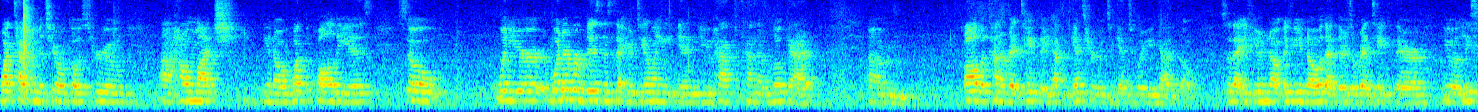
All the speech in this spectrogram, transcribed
what type of material goes through, uh, how much, you know, what the quality is. So when you're, whatever business that you're dealing in, you have to kind of look at, um, all the kind of red tape that you have to get through to get to where you gotta go. So that if you know, if you know that there's a red tape there, you at least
